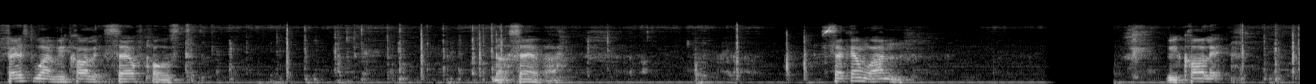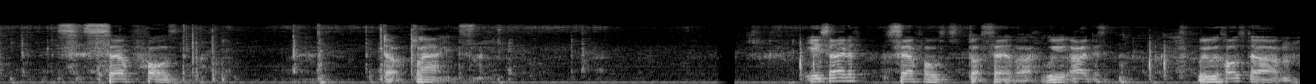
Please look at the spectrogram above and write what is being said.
First one we call it self-host server second one we call it self-host dot clients inside of self-host dot server we add we will host um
